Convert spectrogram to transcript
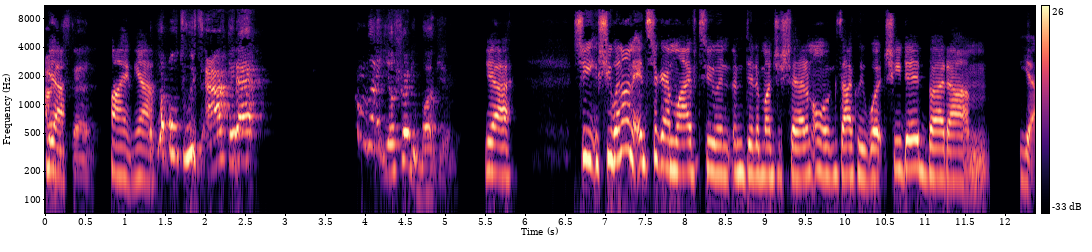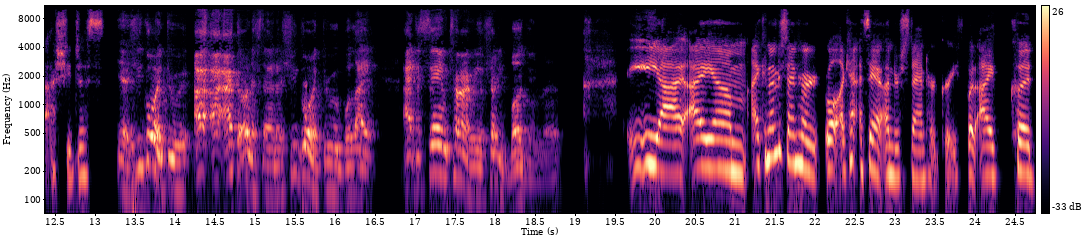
I yeah. understand. Fine, yeah. A couple tweets after that, I'm like, yo, Shorty bugging. Yeah. She she went on Instagram live too and, and did a bunch of shit. I don't know exactly what she did, but um yeah, she just Yeah, she's going through it. I I, I can understand that. She's going through it, but like at the same time, yo, Shorty bugging, man. Yeah, I um I can understand her well, I can't say I understand her grief, but I could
